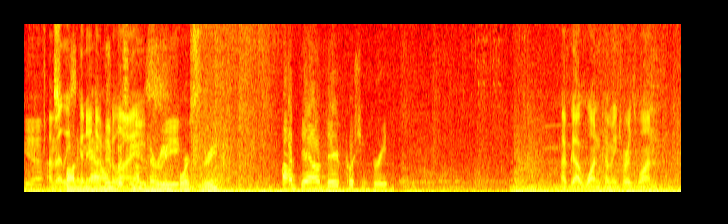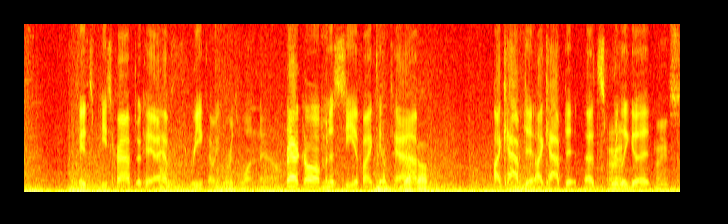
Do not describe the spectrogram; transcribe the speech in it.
Yeah. I'm at least gonna now. They're I'm gonna reinforce three. I'm down. They're pushing three. I've got one coming towards one. It's Peacecraft. Okay, I have three coming towards one now. Back off. I'm gonna see if I can Yep, cap. back off. I capped it. I capped it. That's All really right, good. Nice.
